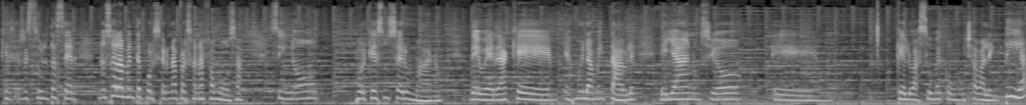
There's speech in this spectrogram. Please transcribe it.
que resulta ser, no solamente por ser una persona famosa, sino porque es un ser humano. De verdad que es muy lamentable. Ella anunció eh, que lo asume con mucha valentía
